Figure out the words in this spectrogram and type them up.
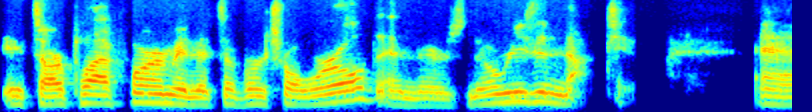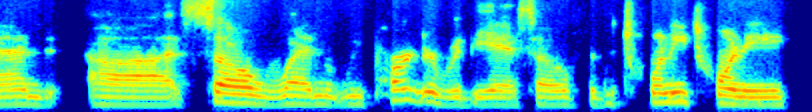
it's our platform and it's a virtual world and there's no reason not to. And uh, so when we partnered with the ASO for the 2020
